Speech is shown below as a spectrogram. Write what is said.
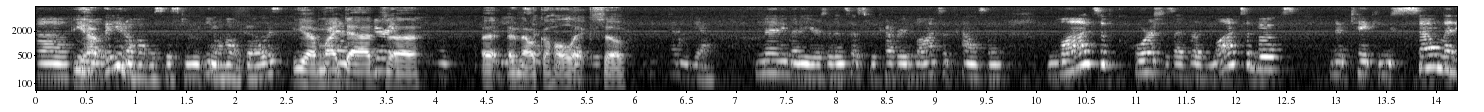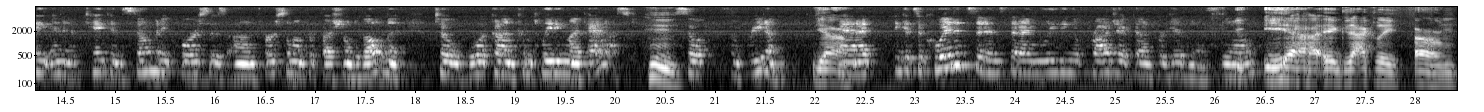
uh, you, Yeah. know, you know how the system, you know how it goes. Yeah. My And dad's very- uh, a, an alcoholic, so And yeah, many, many years of incest recovery, lots of counseling, lots of courses. I've read lots of books and have taken so many and have taken so many courses on personal and professional development to work on completing my past. hmm. So some freedom. Yeah. And I think it's a coincidence that I'm leading a project on forgiveness, you know? Yeah, exactly. Um,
